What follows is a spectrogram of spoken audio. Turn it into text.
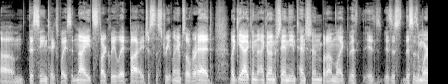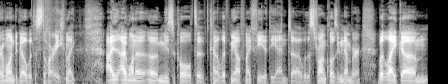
Um, this scene takes place at night, starkly lit by just the street lamps overhead. Like, yeah, I can I can understand the intention, but I'm like, this is is this this isn't where I wanted to go with the story. like, I I want a, a musical to kind of lift me off my feet at the end uh, with a strong closing number. But like, um,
